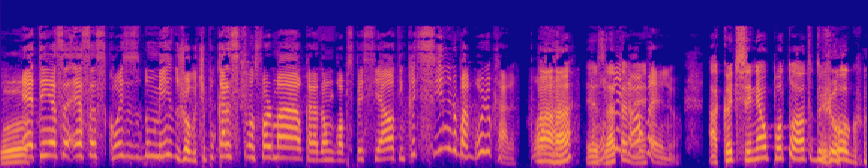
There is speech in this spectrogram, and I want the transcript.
uh. É, tem essa- essas coisas no meio do jogo. Tipo, o cara se transformar, o cara dá um golpe especial. Tem cutscene no bagulho, cara. Aham, é muito exatamente. legal, velho. A cutscene é o ponto alto do jogo.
